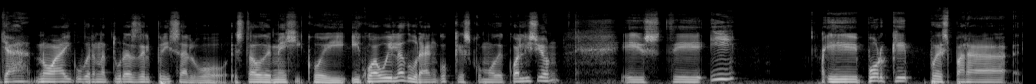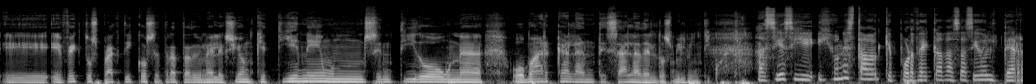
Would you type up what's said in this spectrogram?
ya no hay gubernaturas del PRI salvo Estado de México y, y Coahuila, Durango que es como de coalición, este y eh, porque pues para eh, efectos prácticos se trata de una elección que tiene un sentido, una o marca la antesala del 2024. Así es, y, y un estado que por décadas ha sido el terreno.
